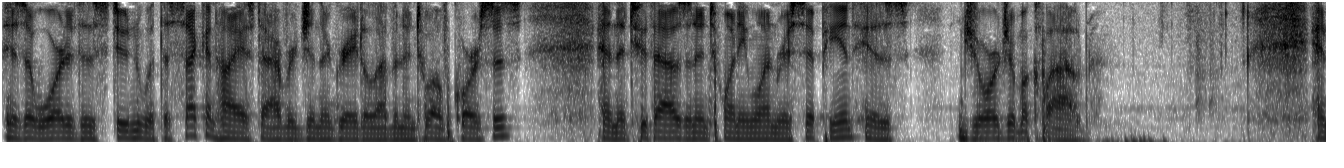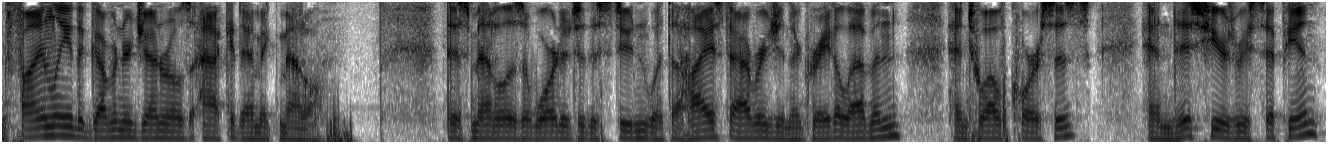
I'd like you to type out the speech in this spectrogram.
is awarded to the student with the second highest average in their grade 11 and 12 courses, and the 2021 recipient is Georgia McLeod. And finally, the Governor General's Academic Medal. This medal is awarded to the student with the highest average in their grade 11 and 12 courses, and this year's recipient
